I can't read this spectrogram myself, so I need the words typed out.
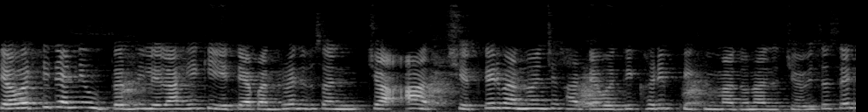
त्यावरती त्यांनी उत्तर दिलेलं आहे की येत्या पंधरा दिवसांच्या आत शेतकरी बांधवांच्या खात्यावरती खरीप पीक विमा दोन हजार चोवीस असेल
